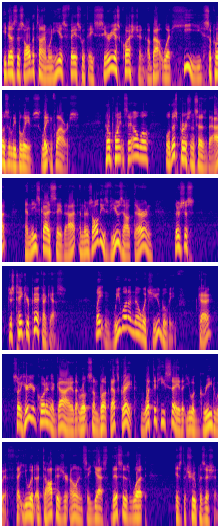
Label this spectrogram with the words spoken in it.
he does this all the time when he is faced with a serious question about what he supposedly believes, Leighton Flowers. He'll point and say, "Oh well, well this person says that, and these guys say that, and there's all these views out there, and there's just just take your pick, I guess." Leighton, we want to know what you believe, okay? So here you're quoting a guy that wrote some book. That's great. What did he say that you agreed with, that you would adopt as your own and say, "Yes, this is what is the true position."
